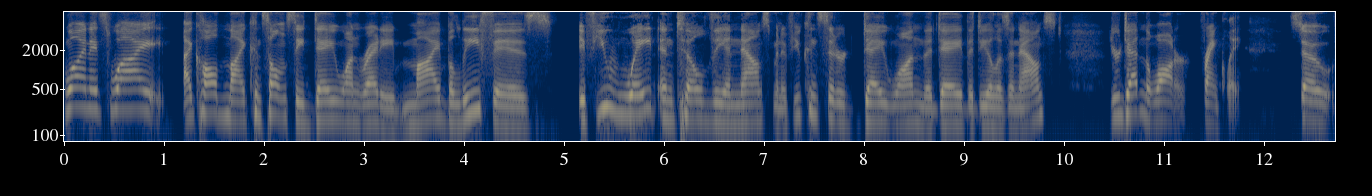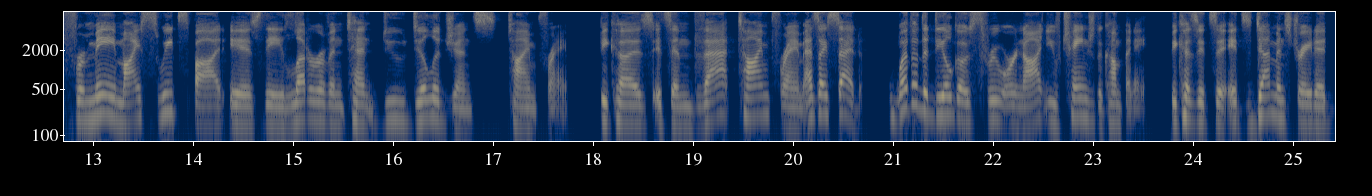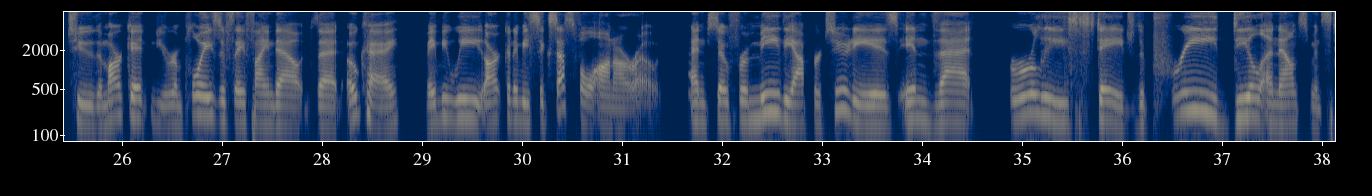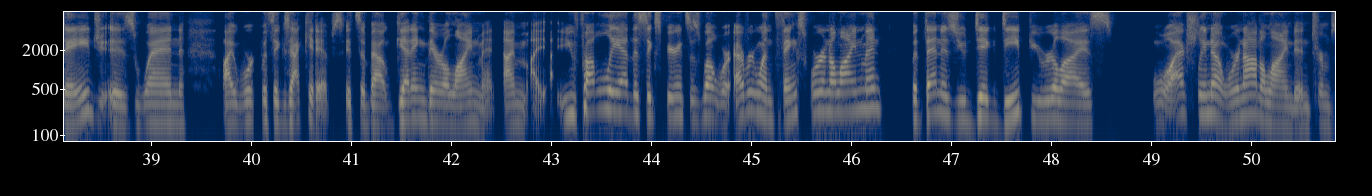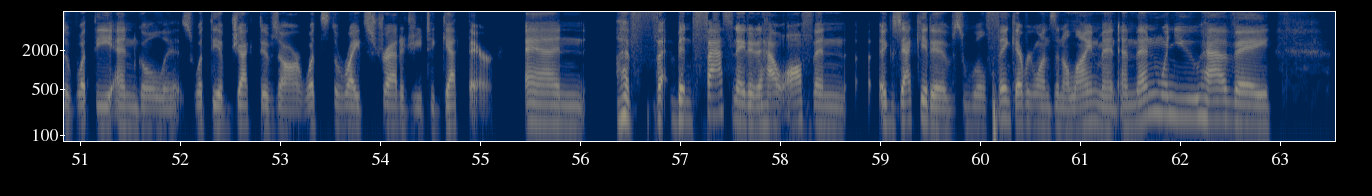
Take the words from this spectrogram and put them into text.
Well and it's why i called my consultancy day one ready. My belief is if you wait until the announcement if you consider day one the day the deal is announced you're dead in the water frankly so for me, my sweet spot is the letter of intent due diligence time frame because it's in that time frame. As I said, whether the deal goes through or not, you've changed the company because it's it's demonstrated to the market, your employees if they find out that okay, maybe we aren't going to be successful on our own. And so for me the opportunity is in that early stage, the pre deal announcement stage is when I work with executives. It's about getting their alignment. I'm I, you've probably had this experience as well where everyone thinks we're in alignment, but then as you dig deep, you realize well, actually, no, we're not aligned in terms of what the end goal is, what the objectives are, what's the right strategy to get there. And I have been fascinated at how often executives will think everyone's in alignment. And then when you have a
